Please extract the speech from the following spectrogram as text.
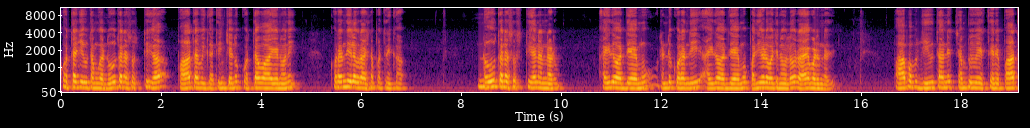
కొత్త జీవితంగా నూతన సృష్టిగా పాతవి గతించెను కొత్త వాయను అని కొరందీలకు రాసిన పత్రిక. నూతన సృష్టి అని అన్నాడు. ఐదో అధ్యాయము రెండు కొరంది ఐదో అధ్యాయము పదిహేడు వచనంలో రాయబడి ఉన్నది పాపపు జీవితాన్ని చంపివేస్తేనే పాత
